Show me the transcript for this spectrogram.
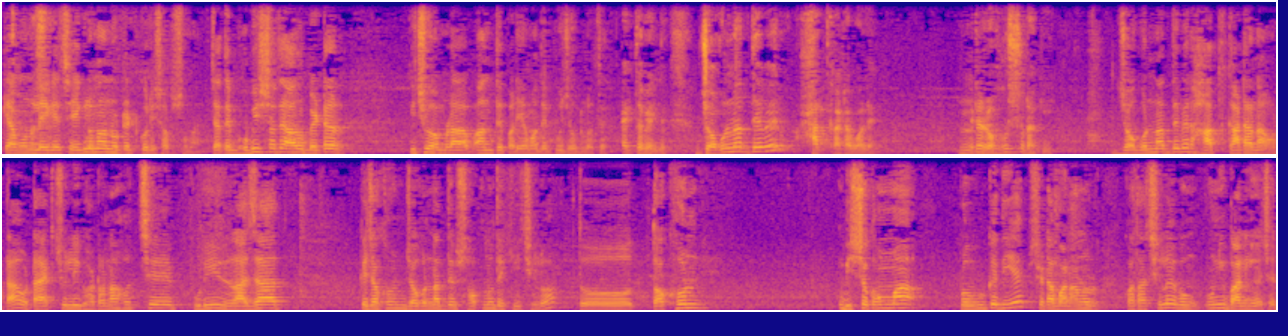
কেমন লেগেছে এগুলো আমরা নোটেট করি সবসময়। যাতে ভবিষ্যতে আরও বেটার কিছু আমরা আনতে পারি আমাদের পুজোগুলোতে। একদম একদম। জগন্নাথ দেবের হাত কাটা বলে। এটা রহস্যটা কি? জগন্নাথ দেবের হাত কাটা না ওটা ওটা অ্যাকচুয়ালি ঘটনা হচ্ছে পুরীর রাজাকে যখন জগন্নাথ দেব স্বপ্ন দেখিয়েছিল তো তখন বিশ্বকর্মা প্রভুকে দিয়ে সেটা বানানোর কথা ছিল এবং উনি বানিয়েছেন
